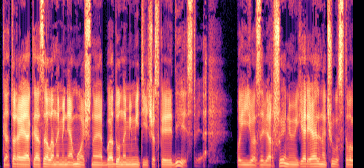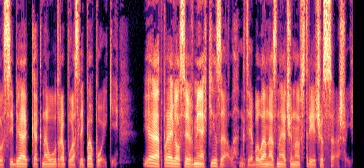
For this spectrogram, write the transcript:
которая оказала на меня мощное бадономиметическое действие, по ее завершению я реально чувствовал себя, как на утро после попойки. Я отправился в мягкий зал, где была назначена встреча с Сашей.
